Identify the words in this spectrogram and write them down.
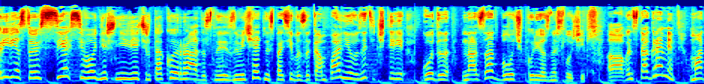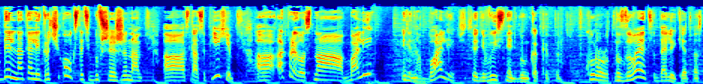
Приветствую всех! Сегодняшний вечер такой радостный и замечательный. Спасибо за компанию. Вы знаете, 4 года назад был очень курьезный случай. А, в Инстаграме модель Наталья Горчакова, кстати, бывшая жена а, Стаса Пьехи, а, отправилась на Бали или на Бали, сегодня выяснять будем, как этот курорт называется, далекий от нас,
